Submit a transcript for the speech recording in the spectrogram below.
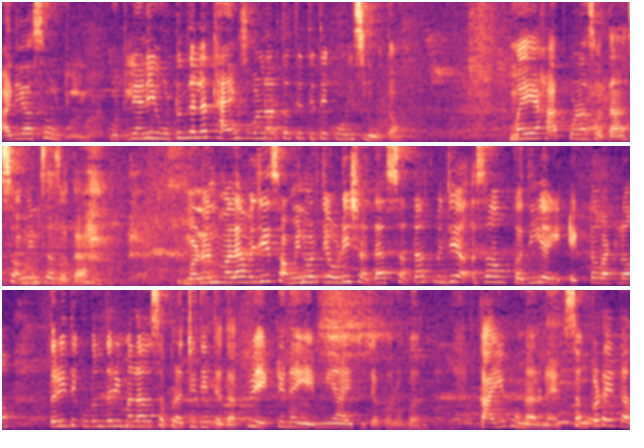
आणि असं उठली. उठली आणि उठून त्याला थँक्स बोलणार तर ते तिथे कोणीच नव्हतं. मग हे हात कोणाच होता? स्वामींचाच होता. म्हणून मला म्हणजे स्वामींवरती एवढी श्रद्धा सतत म्हणजे असं कधी एकटं वाटलं तरी ते कुठून तरी मला असं प्रचितीत येतात. तू एकटी नाही आहे मी आहे तुझ्याबरोबर काही होणार नाही. संकट येतात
